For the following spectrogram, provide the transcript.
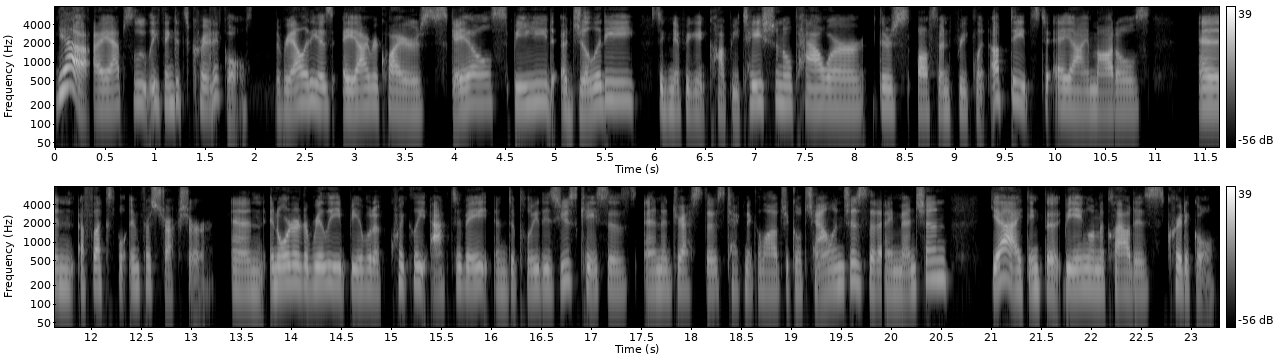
Yeah, I absolutely think it's critical. The reality is, AI requires scale, speed, agility, significant computational power. There's often frequent updates to AI models and a flexible infrastructure. And in order to really be able to quickly activate and deploy these use cases and address those technological challenges that I mentioned, yeah, I think that being on the cloud is critical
